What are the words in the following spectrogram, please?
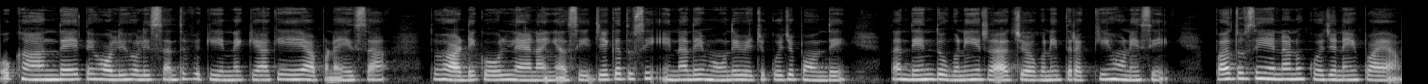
ਉਹ ਖਾਣ ਦੇ ਤੇ ਹੌਲੀ ਹੌਲੀ ਸੰਤ ਫਕੀਰ ਨੇ ਕਿਹਾ ਕਿ ਇਹ ਆਪਣਾ ਹਿੱਸਾ ਤੁਹਾਡੇ ਕੋਲ ਲੈਣ ਆਈਆਂ ਸੀ। ਜੇਕਰ ਤੁਸੀਂ ਇਹਨਾਂ ਦੇ ਮੂੰਹ ਦੇ ਵਿੱਚ ਕੁਝ ਪਾਉਂਦੇ, ਤਾਂ ਦਿਨ ਦੁਗਣੀ, ਰਾਤ ਚੌਗਣੀ ਤਰੱਕੀ ਹੋਣੀ ਸੀ, ਪਰ ਤੁਸੀਂ ਇਹਨਾਂ ਨੂੰ ਕੁਝ ਨਹੀਂ ਪਾਇਆ।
